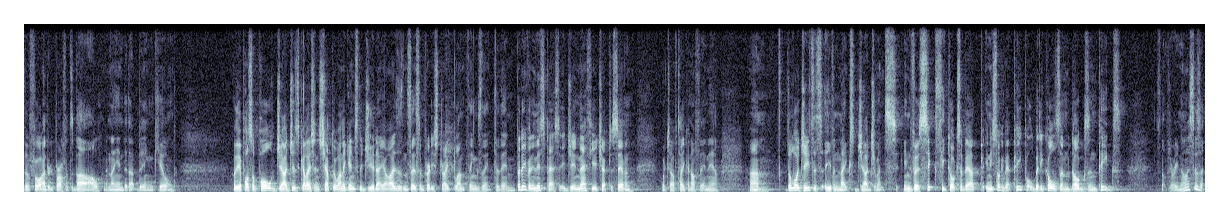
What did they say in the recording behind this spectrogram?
the 400 prophets Baal and they ended up being killed. Or the Apostle Paul judges Galatians chapter 1 against the Judaizers and says some pretty straight, blunt things to them. But even in this passage, in Matthew chapter 7, which I've taken off there now, um, the Lord Jesus even makes judgments. In verse 6, he talks about, and he's talking about people, but he calls them dogs and pigs. It's not very nice, is it?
